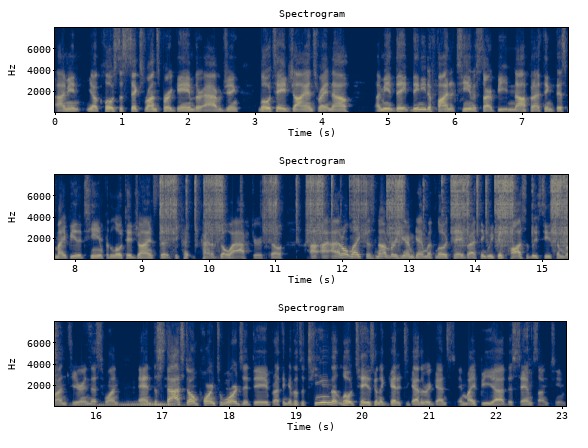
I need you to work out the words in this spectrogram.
I mean, you know, close to six runs per game. They're averaging. Lotte Giants right now. I mean, they, they need to find a team to start beating up, and I think this might be the team for the Lotte Giants to, to kind of go after. So I, I don't like this number here I'm getting with Lotte, but I think we could possibly see some runs here in this one. And the stats don't point towards it, Dave, but I think if there's a team that Lotte is going to get it together against, it might be uh, this Samsung team.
